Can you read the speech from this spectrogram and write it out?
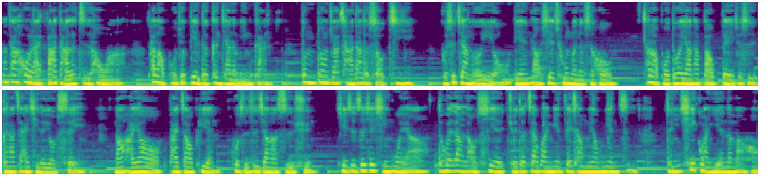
那他后来发达了之后啊，他老婆就变得更加的敏感，动不动就要查他的手机。不是这样而已哦，连老谢出门的时候。他老婆都会要他报备，就是跟他在一起的有谁，然后还要拍照片，或者是叫他私讯。其实这些行为啊，都会让老谢觉得在外面非常没有面子，等于妻管严了嘛，哈。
